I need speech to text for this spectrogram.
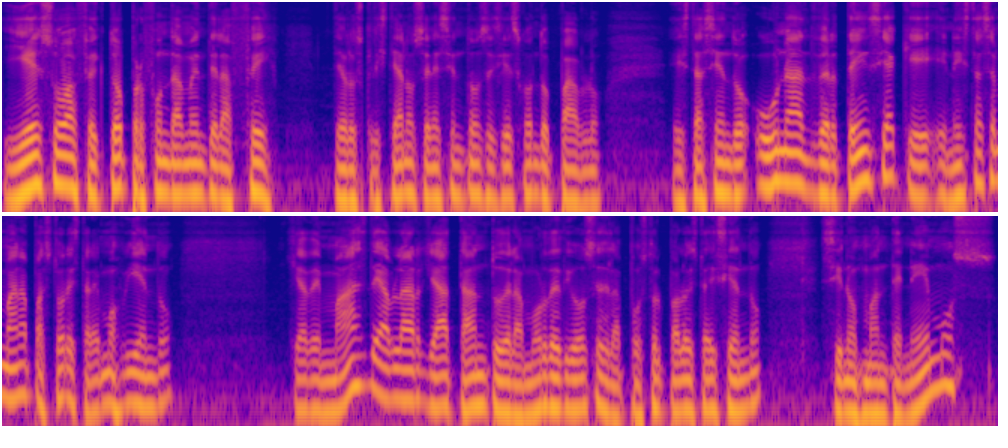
y eso afectó profundamente la fe de los cristianos en ese entonces, y es cuando Pablo está haciendo una advertencia que en esta semana, pastor, estaremos viendo que además de hablar ya tanto del amor de Dios, el apóstol Pablo está diciendo, si nos mantenemos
